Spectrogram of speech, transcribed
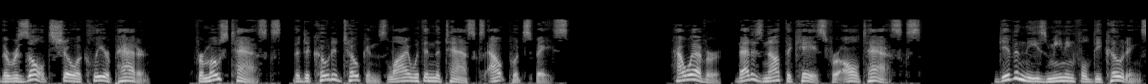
The results show a clear pattern, for most tasks, the decoded tokens lie within the task's output space. However, that is not the case for all tasks. Given these meaningful decodings,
